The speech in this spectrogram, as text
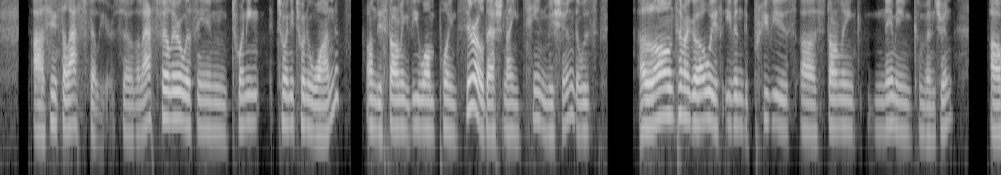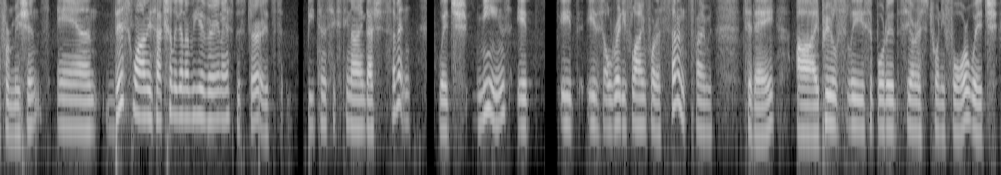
Uh, since the last failure. So the last failure was in 20, 2021 on the Starlink V1.0-19 mission. That was a long time ago with even the previous uh, Starlink naming convention uh, for missions. And this one is actually going to be a very nice booster. It's B1069-7, which means it it is already flying for a seventh time today. Uh, I previously supported CRS-24, which,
